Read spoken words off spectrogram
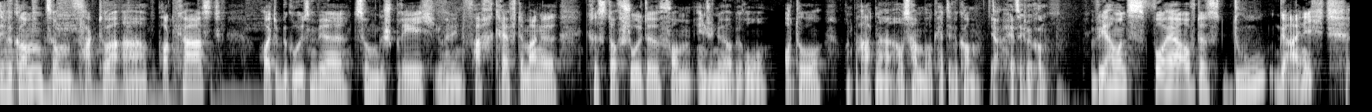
Herzlich willkommen zum Faktor A Podcast. Heute begrüßen wir zum Gespräch über den Fachkräftemangel Christoph Schulte vom Ingenieurbüro Otto und Partner aus Hamburg. Herzlich willkommen. Ja, herzlich willkommen. Wir haben uns vorher auf das Du geeinigt.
